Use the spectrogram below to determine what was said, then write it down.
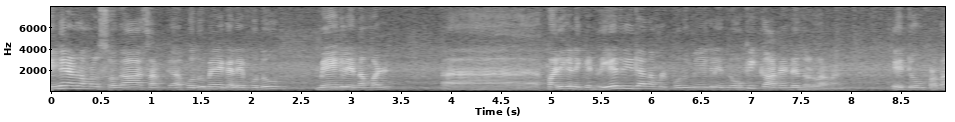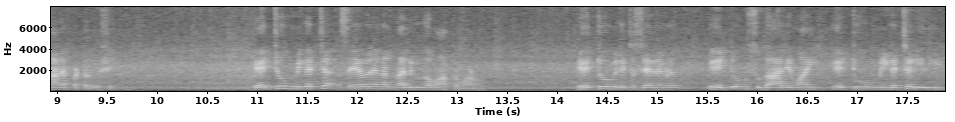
എങ്ങനെയാണ് നമ്മൾ സ്വകാ സർക്കാർ പൊതുമേഖലയെ പൊതുമേഖലയെ നമ്മൾ പരിഗണിക്കേണ്ടത്? ഏത് രീതിയിലാണ് നമ്മൾ പൊതുമേഖലയെ നോക്കിക്കാണേണ്ടത് എന്നുള്ളതാണ് ഏറ്റവും പ്രധാനപ്പെട്ട ഒരു വിഷയം. ഏറ്റവും മികച്ച സേവനങ്ങൾ നൽകുക മാത്രമാണോ? ഏറ്റവും മികച്ച സേവനങ്ങൾ ഏറ്റവും സുതാര്യമായി ഏറ്റവും മികച്ച രീതിയിൽ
